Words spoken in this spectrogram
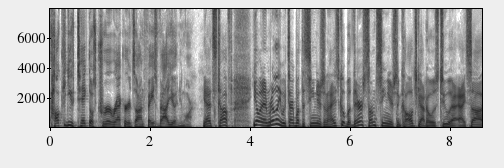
how can you take those career records on face value anymore? Yeah, it's tough. You know, and really, we talk about the seniors in high school, but there are some seniors in college got hosed too. I, I saw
